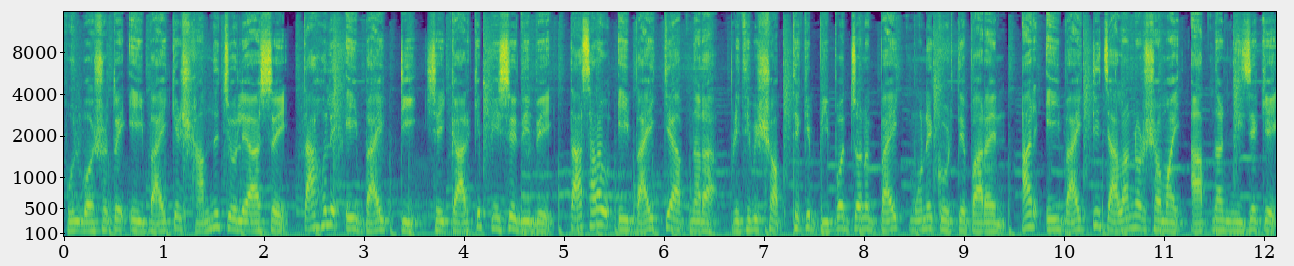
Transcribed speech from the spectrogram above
ভুলবশত এই বাইকের সামনে চলে আসে, তাহলে এই বাইকটি সেই কারকে পিষে দিবে। তাছাড়াও এই বাইককে আপনারা পৃথিবীর সব থেকে বিপজ্জনক বাইক মনে করতে পারেন। আর এই বাইকটি চালানোর সময় আপনার নিজেকে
